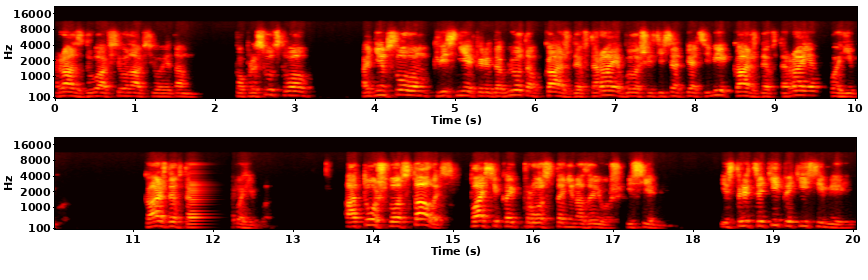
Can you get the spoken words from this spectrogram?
раз-два всего-навсего я там поприсутствовал. Одним словом, к весне перед облетом каждая вторая, было 65 семей, каждая вторая погибла. Каждая вторая погибла. А то, что осталось, пасекой просто не назовешь и семьи. Из 35 семей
